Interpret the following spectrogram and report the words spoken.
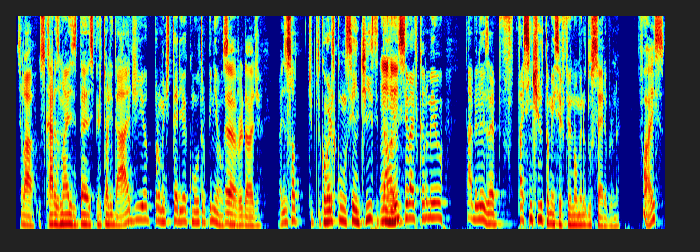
sei lá, os caras mais da espiritualidade, eu provavelmente teria com uma outra opinião, É, sabe? verdade. Mas eu só, tipo, tu conversa com um cientista e tal, Uhum. aí você vai ficando meio. Tá, beleza. é, faz sentido também ser fenômeno do cérebro, né? Faz.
